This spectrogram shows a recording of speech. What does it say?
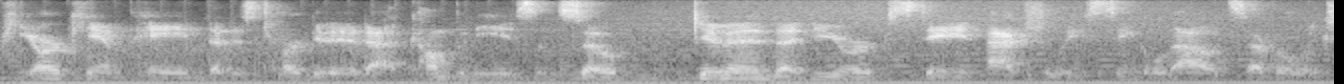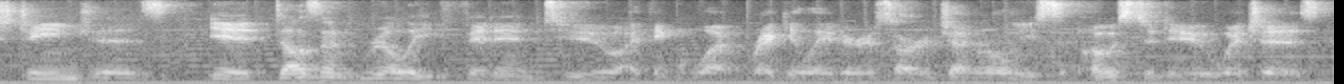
PR campaign that is targeted at companies. And so, given that New York State actually singled out several exchanges, it doesn't really fit into, I think, what regulators are generally supposed to do, which is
